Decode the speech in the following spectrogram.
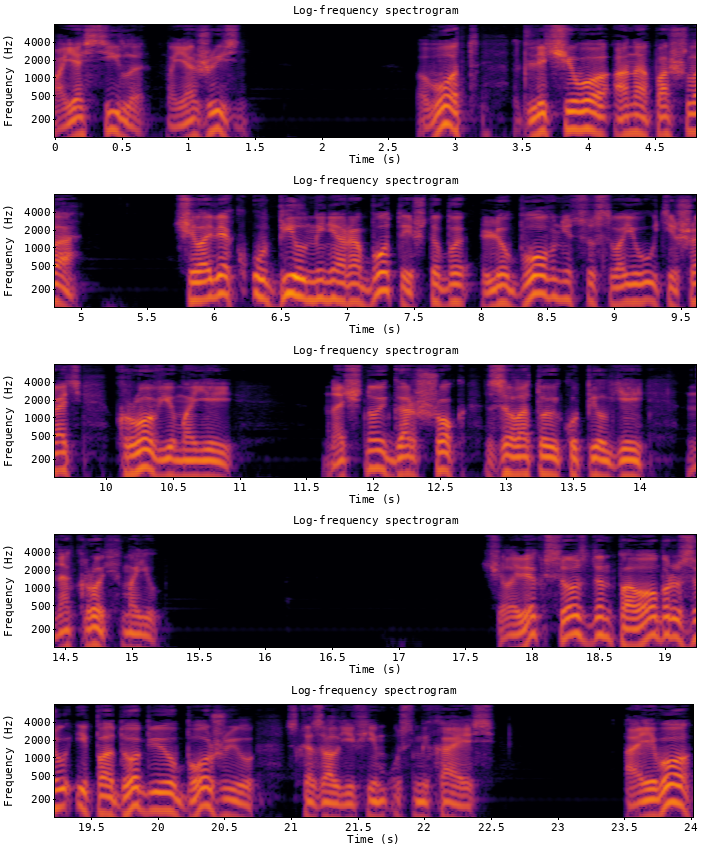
моя сила, моя жизнь. Вот для чего она пошла. Человек убил меня работой, чтобы любовницу свою утешать кровью моей. Ночной горшок золотой купил ей на кровь мою. «Человек создан по образу и подобию Божию», — сказал Ефим, усмехаясь. «А его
